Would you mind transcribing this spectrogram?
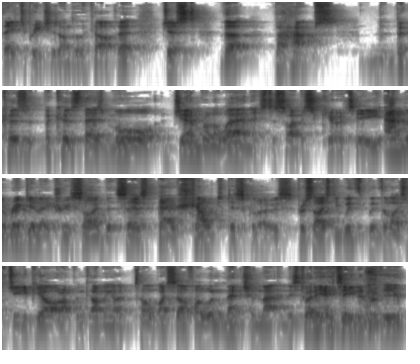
data breaches under the carpet, just that perhaps because because there's more general awareness to cybersecurity And the regulatory side that says thou shalt disclose. precisely with, with the likes of GDPR up and coming, I told myself I wouldn't mention that in this 2018 in review.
